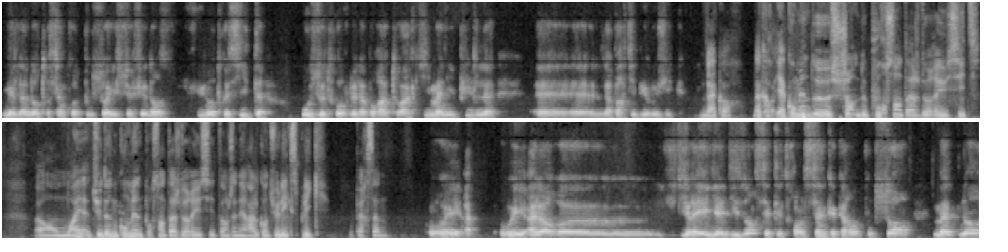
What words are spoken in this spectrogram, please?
mais l'autre 50%, il se fait dans un autre site où se trouve le laboratoire qui manipule la partie biologique. D'accord, d'accord. Il y a combien de, de pourcentage de réussite en moyenne Tu donnes combien de pourcentage de réussite en général quand tu l'expliques aux personnes? Oui, oui, alors euh, je dirais il y a 10 ans c'était 35 à 40% Maintenant,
